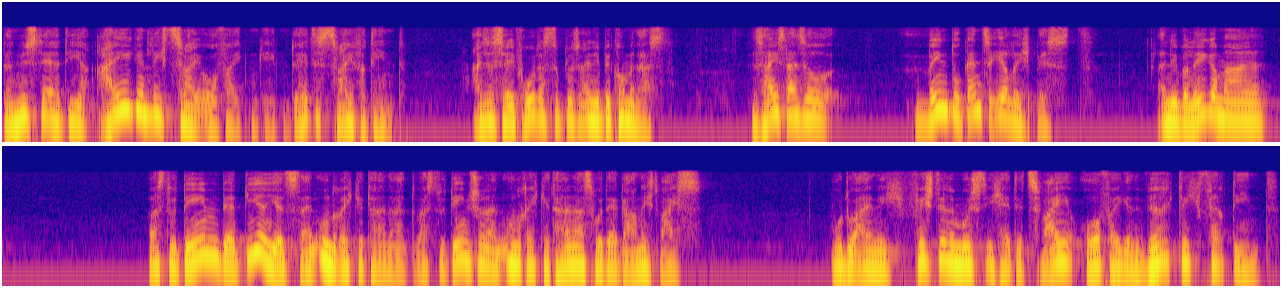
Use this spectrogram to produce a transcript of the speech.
dann müsste er dir eigentlich zwei Ohrfeigen geben. Du hättest zwei verdient. Also sei froh, dass du bloß eine bekommen hast. Das heißt also, wenn du ganz ehrlich bist, dann überlege mal, was du dem, der dir jetzt ein Unrecht getan hat, was du dem schon ein Unrecht getan hast, wo der gar nicht weiß wo du eigentlich feststellen musst, ich hätte zwei Ohrfeigen wirklich verdient.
